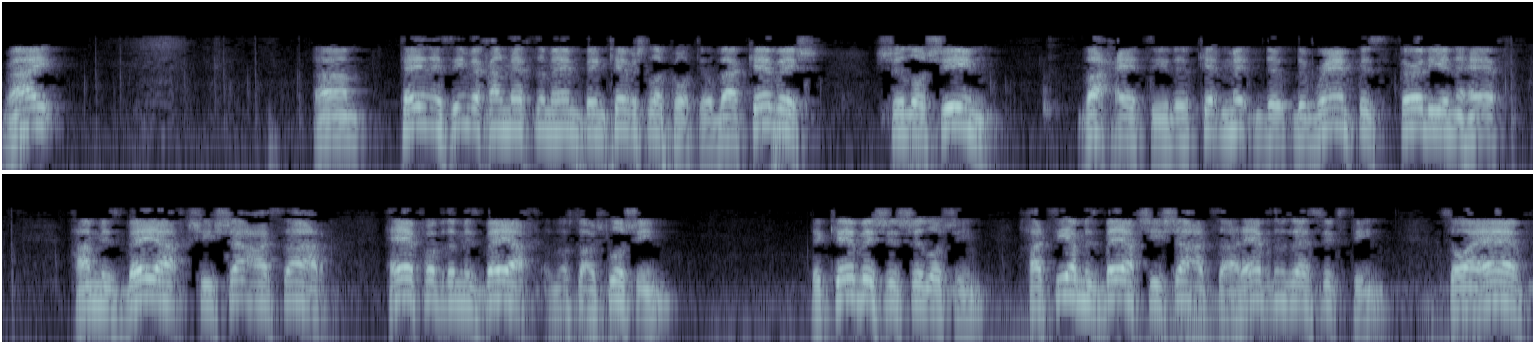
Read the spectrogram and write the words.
Right? Um, תן עשרים ואחד מחצה מהם בין כבש לכותל, והכבש שלושים v'chetzi. The, the, the ramp is 30 and a half. Hamizbeach shisha asar. Half of the mizbeach, no, shloshim. The kevesh is shloshim. Chatzi hamizbeach shisha asar. Half of the mizbeach 16. So I have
